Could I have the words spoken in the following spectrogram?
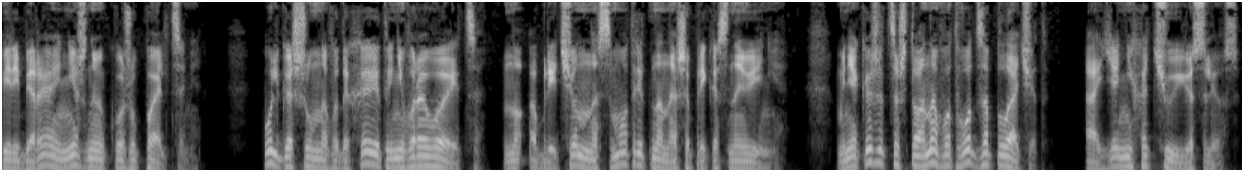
перебирая нежную кожу пальцами. Ольга шумно выдыхает и не вырывается, но обреченно смотрит на наше прикосновение. Мне кажется, что она вот-вот заплачет, а я не хочу ее слез.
